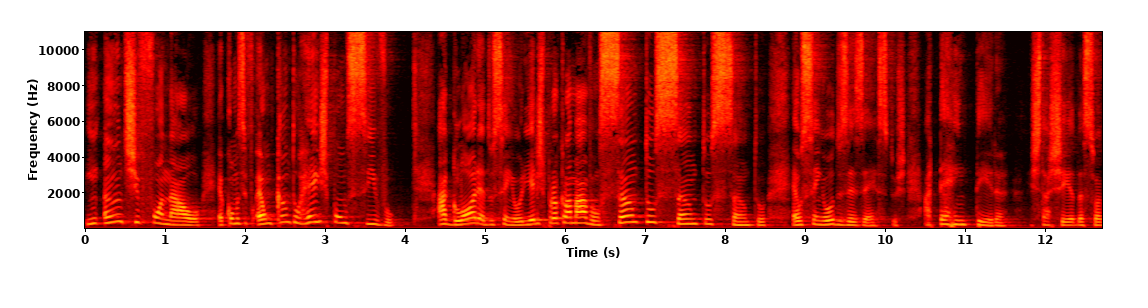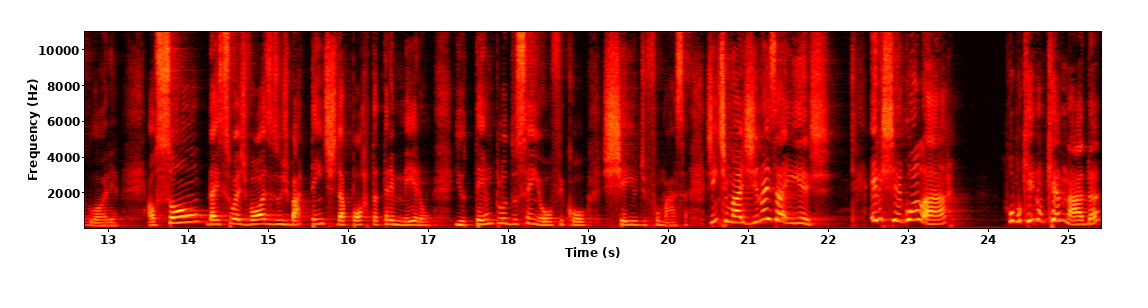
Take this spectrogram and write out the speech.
em antifonal. É como se é um canto responsivo a glória do Senhor. E eles proclamavam: Santo, Santo, Santo é o Senhor dos exércitos. A terra inteira está cheia da sua glória. Ao som das suas vozes, os batentes da porta tremeram e o templo do Senhor ficou cheio de fumaça. Gente, imagina Isaías. Ele chegou lá, como quem não quer nada,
